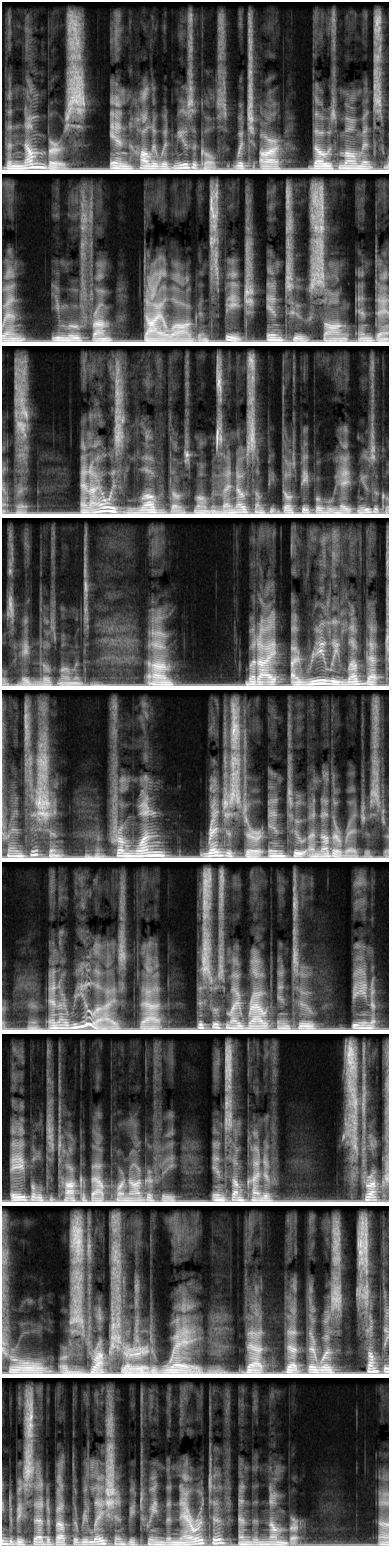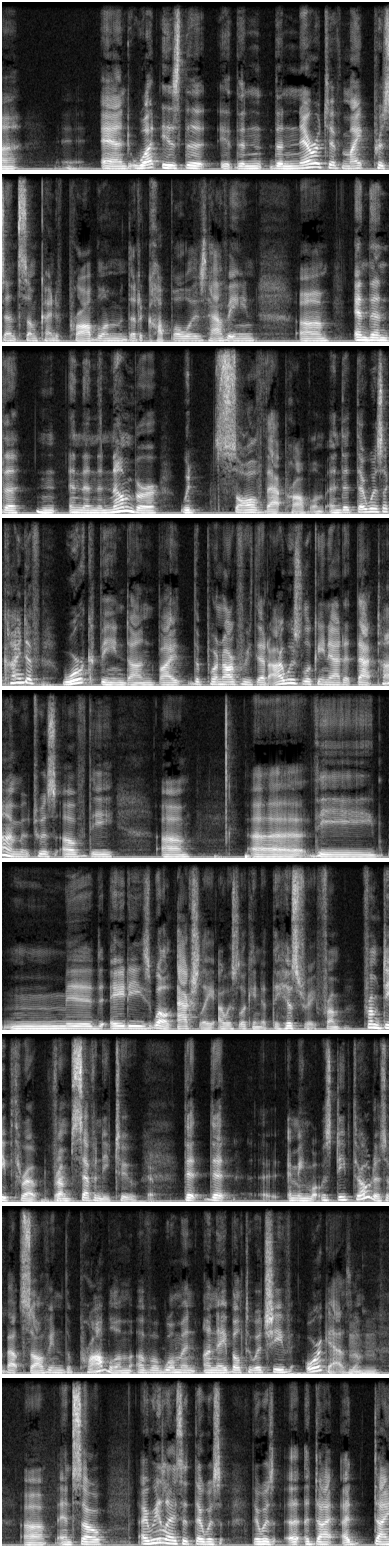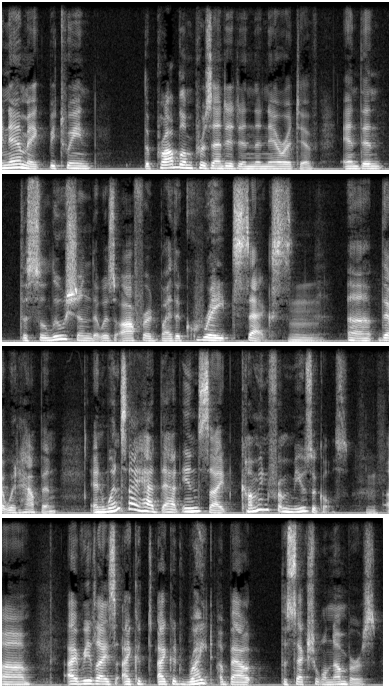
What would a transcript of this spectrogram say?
the numbers in Hollywood musicals, which are those moments when you move from dialogue and speech into song and dance. Right. And I always loved those moments. I mm. know some pe- those people who hate musicals hate mm-hmm. those moments. Mm-hmm. Um, but I, I really loved that transition uh-huh. from one register into another register. And I realized that this was my route into being able to talk about pornography in some kind of structural or structured, Structured. way that that there was something to be said about the relation between the narrative and the number. Uh, and what is the the the narrative might present some kind of problem that a couple is having, um, and then the and then the number would solve that problem, and that there was a kind of work being done by the pornography that I was looking at at that time, which was of the. Um, uh, the mid 80s. Well, actually, I was looking at the history from from Deep Throat from Right. 72. Yep. That that I mean, what was Deep Throat is about solving the problem of a woman unable to achieve orgasm, uh, and so I realized that there was there was a, a, di- a dynamic between the problem presented in the narrative and then the solution that was offered by the great sex uh, that would happen. And once I had that insight coming from musicals, um, I realized I could I could write about the sexual numbers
